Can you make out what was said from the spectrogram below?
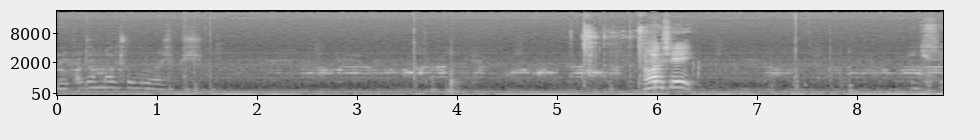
Evet adamlar çok uğraşmış. Ha şey, İkisi.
